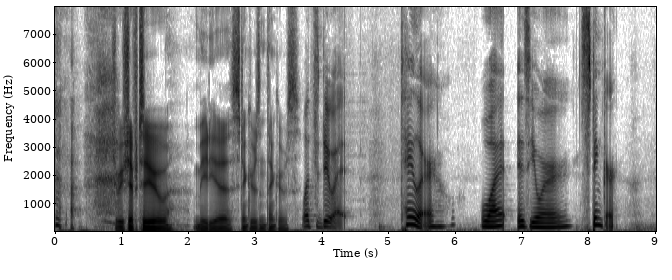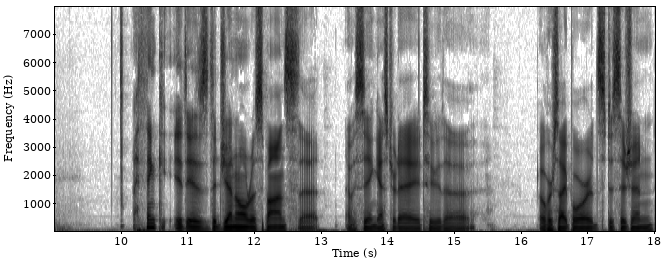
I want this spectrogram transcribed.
Should we shift to media stinkers and thinkers? let's do it. Taylor, what is your stinker? I think it is the general response that I was seeing yesterday to the oversight board's decision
